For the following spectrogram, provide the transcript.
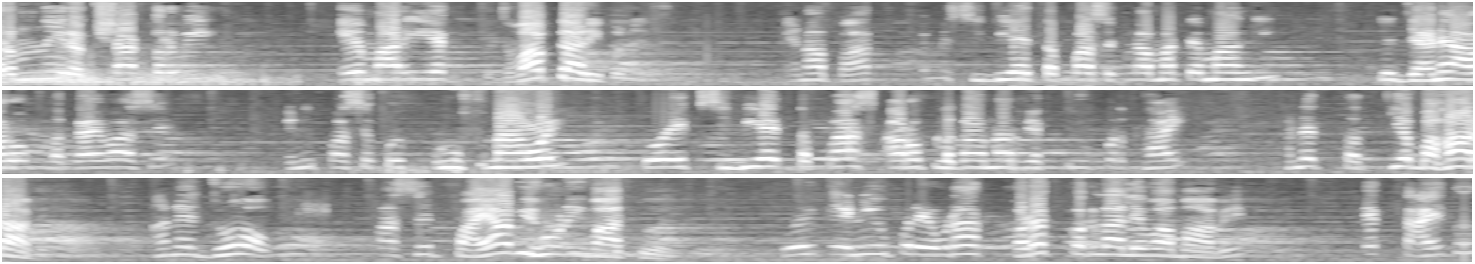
ધર્મની રક્ષા કરવી એ મારી એક જવાબદારી બને છે. એના ભાગ સીબીઆઈ તપાસ એટલા માટે માંગી કે જેણે આરોપ લગાવ્યા છે, એની પાસે કોઈ પ્રૂફ ના હોય, તો એક સીબીઆઈ તપાસ આરોપ લગાવનાર વ્યક્તિ ઉપર થાય અને તથ્ય બહાર આવે. અને જો પાસે પાયા વિહોણી વાત હોય, તો એક એની ઉપર એવડા કડક પગલા લેવામાં આવે. કે કાયદો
